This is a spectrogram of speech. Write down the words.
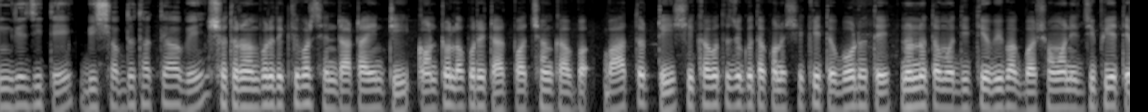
ইংরেজিতে বিশ শব্দ থাকতে হবে। সতেরো নম্বরে দেখতে পাচ্ছেন ডাটা এন্ট্রি, কন্ট্রোল অপারেটর, পদ সংখ্যা বাহাত্তরটি, শিক্ষাগত যোগ্যতা কোনো স্বীকৃত বোর্ড হতে ন্যূনতম দ্বিতীয় বিভাগ বা সমানের জিপিএতে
